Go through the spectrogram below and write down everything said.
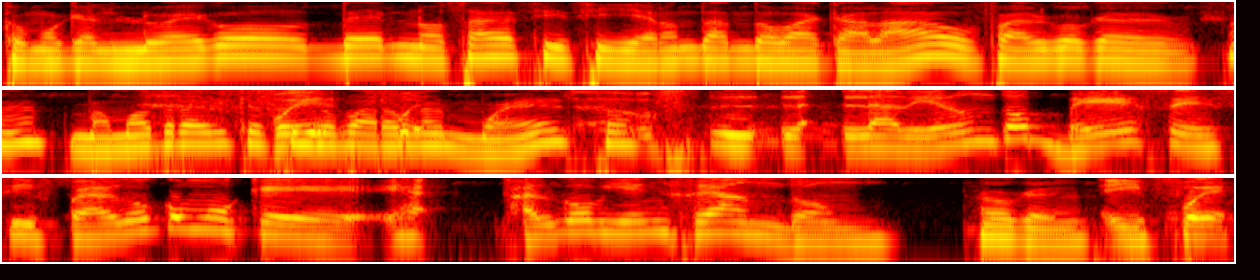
como que luego de no sabes si siguieron dando bacalao fue algo que ah, vamos a traer que fue, para un almuerzo la, dieron dos veces y fue algo como que algo bien random. Okay. y fue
